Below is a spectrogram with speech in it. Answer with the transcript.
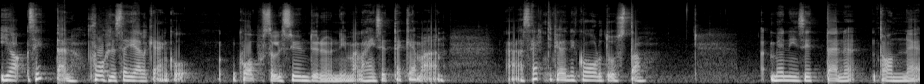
Ja sitten vuosi sen jälkeen, kun Koopus oli syntynyt, niin mä lähdin sitten tekemään sertifiointikoulutusta menin sitten tonne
